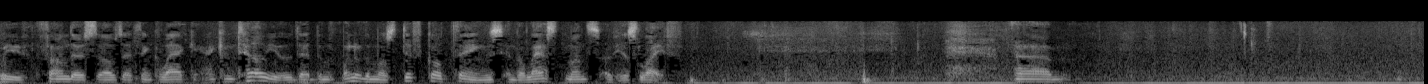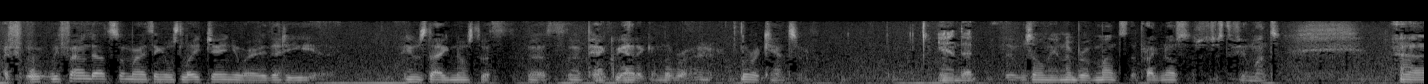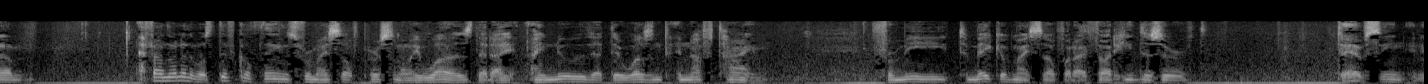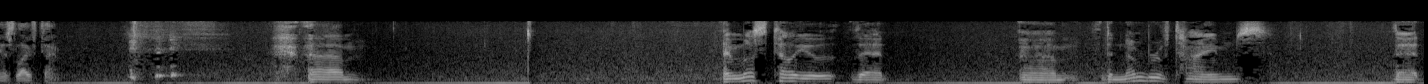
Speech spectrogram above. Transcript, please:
we found ourselves, I think, lacking. I can tell you that the, one of the most difficult things in the last months of his life um, we found out somewhere, I think it was late January, that he he was diagnosed with, with uh, pancreatic and liver uh, liver cancer, and that it was only a number of months. The prognosis was just a few months. Um, I found one of the most difficult things for myself personally was that I, I knew that there wasn't enough time for me to make of myself what I thought he deserved to have seen in his lifetime. Um, I must tell you that um, the number of times that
